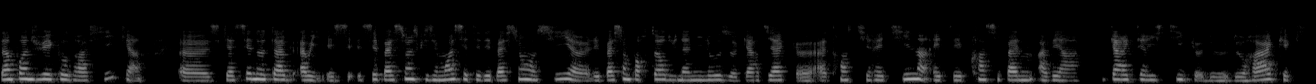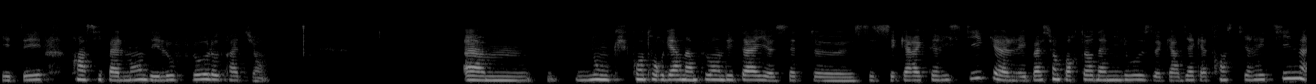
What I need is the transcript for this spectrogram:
D'un point de vue échographique, euh, ce qui est assez notable, ah oui, et ces patients, excusez-moi, c'était des patients aussi, euh, les patients porteurs d'une amylose cardiaque euh, à transthyrétine étaient principalement, avaient un caractéristique de, de RAC qui était principalement des low flow, low gradient. Euh, donc, quand on regarde un peu en détail euh, ces, caractéristiques, les patients porteurs d'amylose cardiaque à transthyrétine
